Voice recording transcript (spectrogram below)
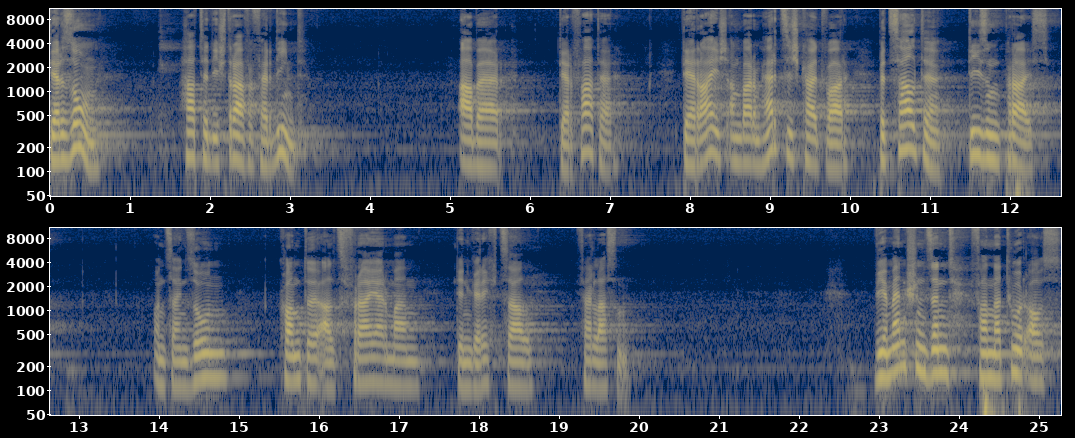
Der Sohn hatte die Strafe verdient, aber der Vater, der reich an Barmherzigkeit war, bezahlte diesen Preis und sein Sohn konnte als freier Mann den Gerichtssaal verlassen. Wir Menschen sind von Natur aus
